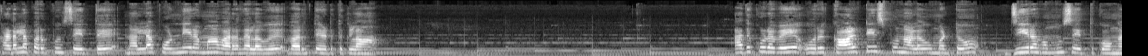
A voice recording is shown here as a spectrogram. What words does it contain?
கடலைப்பருப்பும் சேர்த்து நல்லா பொன்னிறமாக வரதளவு வறுத்து எடுத்துக்கலாம். அது கூடவே ஒரு கால் டீஸ்பூன் அளவு மட்டும் ஜீரகமும் சேர்த்துக்கோங்க.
